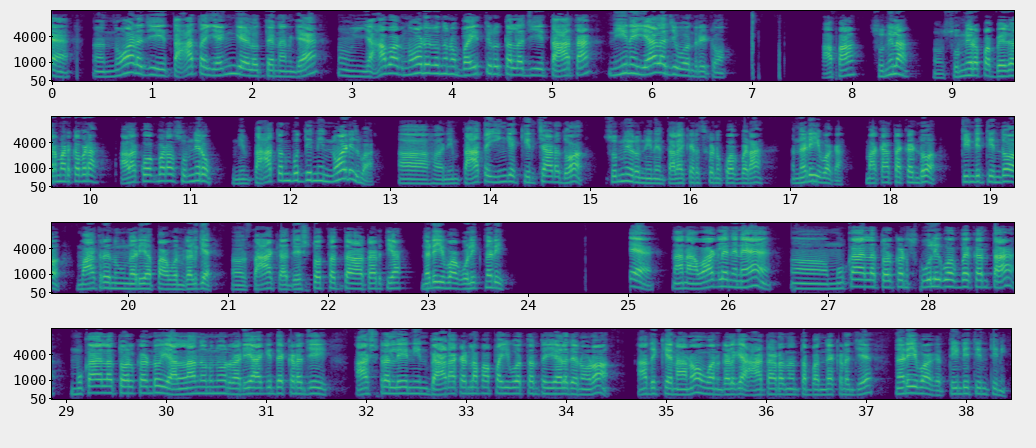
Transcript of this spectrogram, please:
ನೋಡಜಿ ತಾತ ಹೆಂಗ್ ಹೇಳುತ್ತೆ ನನ್ಗೆ? ಯಾವಾಗ ನೋಡಿರೋದನ್ನು ಬೈತಿರುತ್ತಲ್ಲ ಜಿ, ತಾತ? ನೀನೇ ಹೇಳಜಿ ಒಂದ್ರಿಕು ಪಾಪ, ಸುನಿಲ. ಸುಮ್ನಿರಪ್ಪ, ಬೇಜಾರ್ ಮಾಡ್ಕೋಬೇಡ. ಅಳಕ್ ಹೋಗ್ಬೇಡ, ಸುಮ್ನಿರು. ನಿಮ್ ತಾತನ್ ಬುದ್ಧಿ ನೀನ್ ನೋಡಿಲ್ವಾ? ಆಹಾ, ನಿಮ್ ತಾತ ಹಿಂಗೆ ಕಿರ್ಚಾಡೋದು. ಸುಮ್ನಿರು, ನೀನೇನ್ ತಲೆ ಕೆಡಿಸ್ಕೊಳಕ್ ಹೋಗ್ಬೇಡ. ನಡಿ ಇವಾಗ. ಮಕ ತಕೊಂಡು ತಿಂಡಿ ತಿಂದು ಮಾತ್ರ ನೀವು ನಡಿಯಪ್ಪ ಒಂದ್ ಗಳಿಗೆ ಸಾಕ, ಅದೆಷ್ಟೊತ್ತಂತ ಆಟ ಆಡ್ತೀಯ? ನಡಿ ಇವಾಗ ಒಳಿಕ್ ನಡಿ. ನಾನು ಅವಾಗ್ಲೇನೆ ಮುಖ ಎಲ್ಲ ತೊಳ್ಕೊಂಡು ಸ್ಕೂಲಿಗೆ ಹೋಗ್ಬೇಕಂತ ಮುಖ ಎಲ್ಲ ತೊಳ್ಕೊಂಡು ಎಲ್ಲಾನು ರೆಡಿ ಆಗಿದ್ದೆ ಕಣಜಿ. ಅಷ್ಟ್ರಲ್ಲಿ ನೀನ್ ಬೇಡ ಕಡ್ಲ ಪಾಪ ಇವತ್ತಂತ ಹೇಳಿದೆ ನೋಡು. ಅದಕ್ಕೆ ನಾನು ಒಂದ್ ಗಳಿಗೆ ಆಟ ಆಡೋಣಂತ ಬಂದೆ ಕಣಜಿ. ನಡಿ ಇವಾಗ, ತಿಂಡಿ ತಿಂತೀನಿ.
